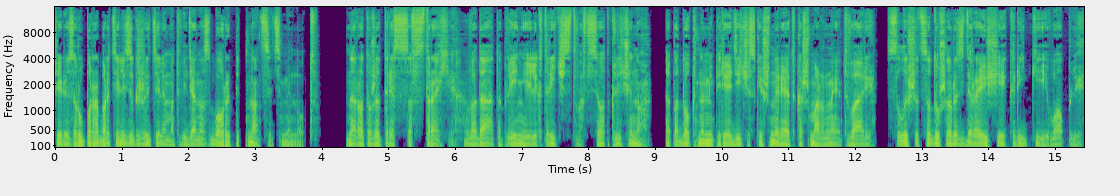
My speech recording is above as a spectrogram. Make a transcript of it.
Через рупор обратились к жителям, отведя на сборы 15 минут. Народ уже трясся в страхе. Вода, отопление, электричество — все отключено. А под окнами периодически шныряют кошмарные твари. Слышатся душераздирающие крики и вопли.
